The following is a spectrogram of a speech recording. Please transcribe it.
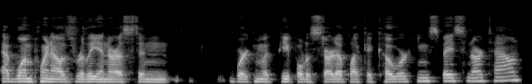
At one point, I was really interested in working with people to start up like a co-working space in our town.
